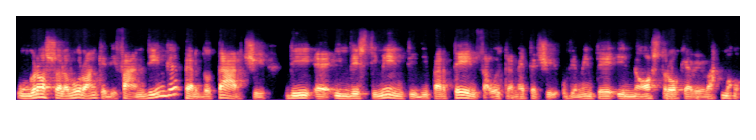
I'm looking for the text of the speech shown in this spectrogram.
un grosso lavoro anche di funding per dotarci di eh, investimenti di partenza, oltre a metterci ovviamente il nostro che avevamo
